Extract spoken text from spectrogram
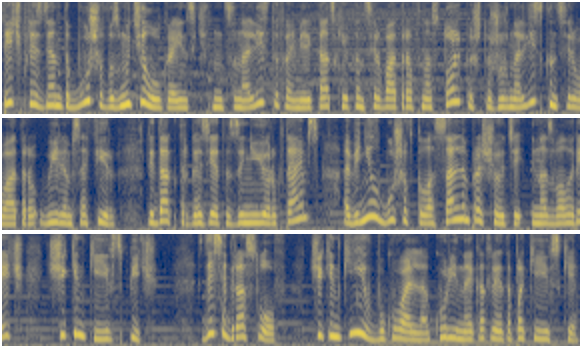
Речь президента Буша возмутила украинских националистов и американских консерваторов настолько, что журналист-консерватор Уильям Сафир, редактор газеты The New York Times, обвинил Буша в колоссальном просчете и назвал речь «Chicken Kyiv Speech». Здесь игра слов. Chicken Киев буквально «куриная котлета по-киевски»,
